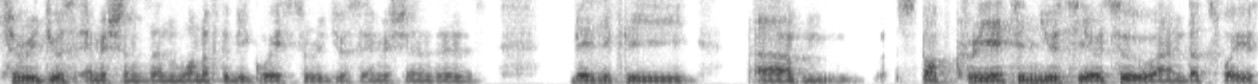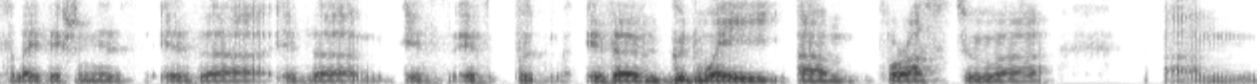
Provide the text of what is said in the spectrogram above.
to reduce emissions. And one of the big ways to reduce emissions is basically um, stop creating new CO2, and that's why utilization is is uh, is uh, is is is a good way um, for us to uh, um,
